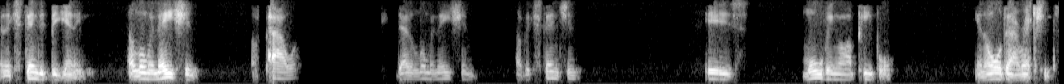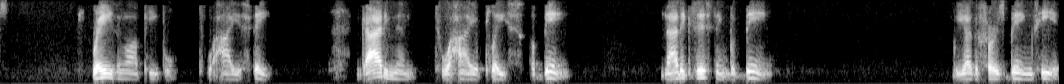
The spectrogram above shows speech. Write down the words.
an extended beginning, illumination of power, that illumination of extension is moving our people in all directions, raising our people to a higher state, guiding them to a higher place of being, not existing, but being. We are the first beings here.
